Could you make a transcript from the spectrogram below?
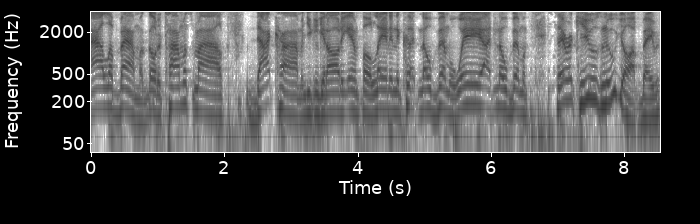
Alabama. Go to thomasmiles.com and you can get all the info. Laying in the cut November, way out in November. Syracuse, New York, baby.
